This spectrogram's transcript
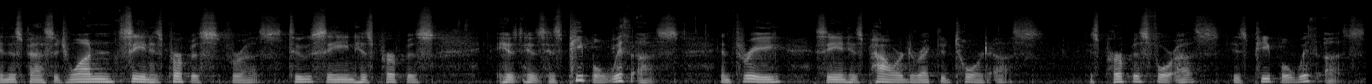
in this passage. One, seeing his purpose for us. Two, seeing his purpose, his, his, his people with us. And three, seeing his power directed toward us, his purpose for us, his people with us,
